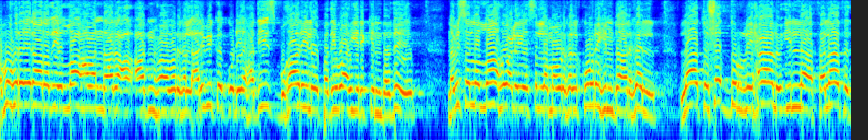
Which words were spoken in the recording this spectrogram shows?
ابو هريره رضي الله عنه அவர்கள் அறிவிக்கக்கூடிய ஹதீஸ் புகாரிலே பதிவாகி இருக்கின்றது. நபி ஸல்லல்லாஹு அலைஹி வஸல்லம் அவர்கள் கூறுகின்றார்கள் لا تشد الرحال الا ثلاثة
